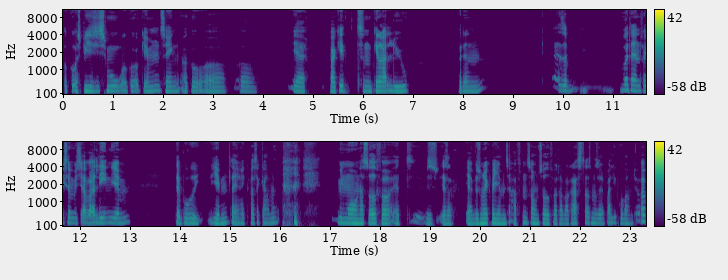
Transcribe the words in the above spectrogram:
og gå og spise i smug, og gå og gemme ting, og gå og, og ja, bare get, sådan generelt lyve. Hvordan, altså, hvordan for eksempel, hvis jeg var alene hjemme, da jeg boede hjemme, da jeg ikke var så gammel. Min mor, hun har sørget for, at hvis, altså, ja, hvis hun ikke var hjemme til aften, så hun sørget for, at der var rester, sådan, så jeg bare lige kunne varme det op.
